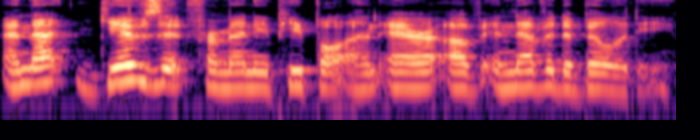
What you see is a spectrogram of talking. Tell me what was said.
and that gives it for many people an air of inevitability,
